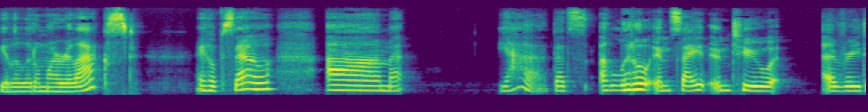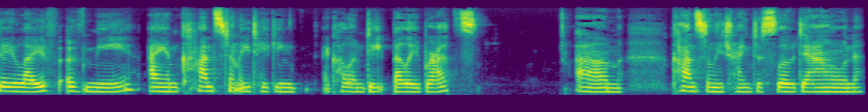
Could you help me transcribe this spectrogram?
Feel a little more relaxed? I hope so. Um, yeah, that's a little insight into everyday life of me. I am constantly taking, I call them deep belly breaths. Um, constantly trying to slow down,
